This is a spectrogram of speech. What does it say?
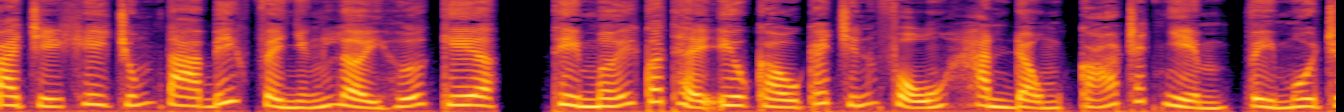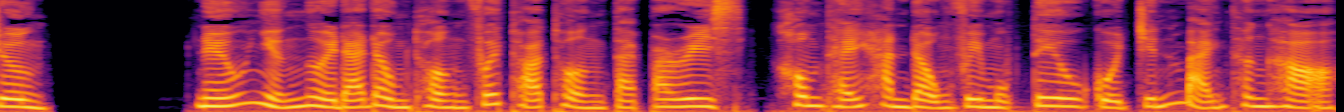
Và chỉ khi chúng ta biết về những lời hứa kia thì mới có thể yêu cầu các chính phủ hành động có trách nhiệm vì môi trường. Nếu những người đã đồng thuận với thỏa thuận tại Paris không thể hành động vì mục tiêu của chính bản thân họ,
